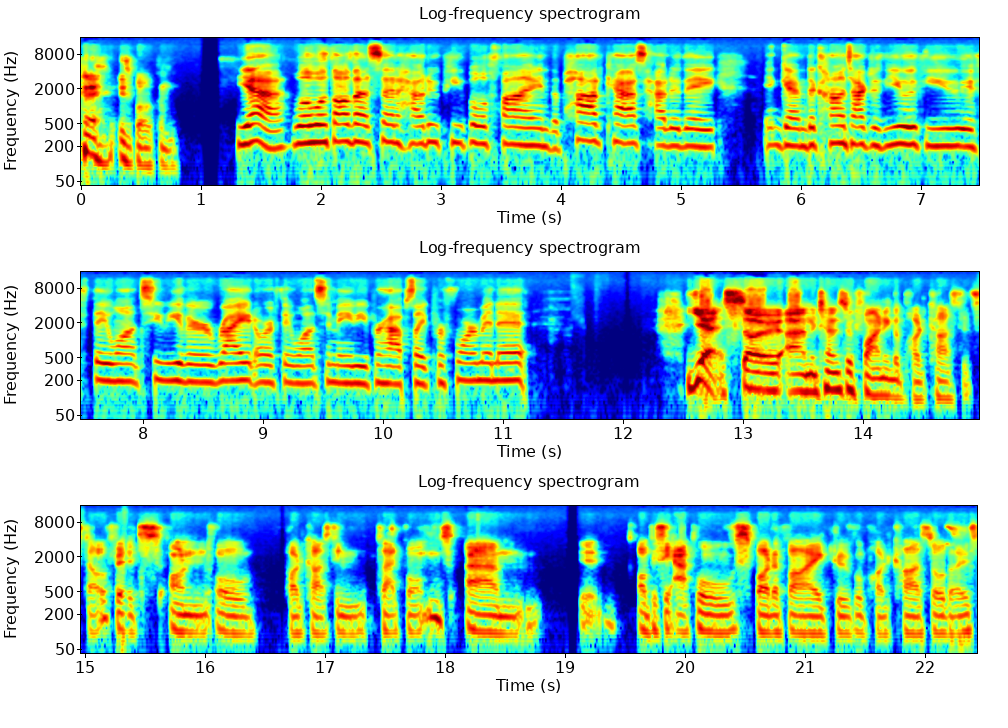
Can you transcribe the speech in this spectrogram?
is welcome. Yeah. Well, with all that said, how do people find the podcast? How do they get into contact with you if you if they want to either write or if they want to maybe perhaps like perform in it? Yeah. So um, in terms of finding the podcast itself, it's on all podcasting platforms. Um, it, obviously Apple, Spotify, Google Podcasts, all those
